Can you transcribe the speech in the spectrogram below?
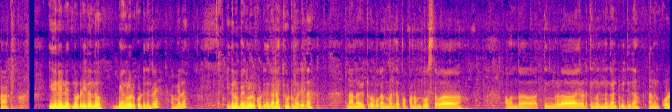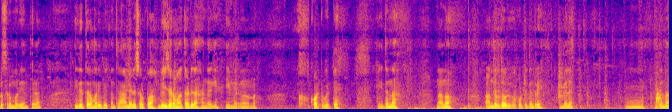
ಹಾಂ. ಇದನ್ನೇನೈತೆ ನೋಡಿರಿ, ಇದೊಂದು ಬೆಂಗಳೂರು ಕೊಟ್ಟಿದ್ದೀನಿ ರೀ. ಆಮೇಲೆ ಇದನ್ನು ಬೆಂಗಳೂರು ಕೊಟ್ಟಿದ್ದೀನಿ. ಘನ ಕ್ಯೂಟ್ ಮರಿ ಇದೆ ನಾನು ಇಟ್ಕೋಬೇಕಂತ ಮಾಡಿದೆ, ಪಾಪ ನಮ್ಮ ದೋಸ್ತವ ಒಂದು ತಿಂಗಳ, ಎರಡು ತಿಂಗಳಿಂದ ಗಂಟು ಬಿದ್ದಿದ್ದ ನನಗೆ ಕೊಡಿಸ್ರಿ ಮರಿ ಅಂತೇಳಿ. ಇದೇ ಥರ ಮರಿ ಬೇಕಂತೇಳಿ. ಆಮೇಲೆ ಸ್ವಲ್ಪ ಬೇಜಾರು ಮಾತಾಡಿದ, ಹಾಗಾಗಿ ಈ ಮರಿ ನಾನು ಕೊಟ್ಟುಬಿಟ್ಟೆ ಇದನ್ನು ನಾನು ಆಂಧ್ರದವ್ರಿಗೂ ಕೊಟ್ಟಿದ್ದೀನಿ ರೀ. ಆಮೇಲೆ ಇದನ್ನು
